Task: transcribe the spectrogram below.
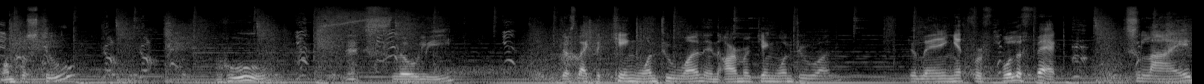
1 plus 2. Ooh. Slowly. Just like the King 121 and Armor King 121. Delaying it for full effect. Slide.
